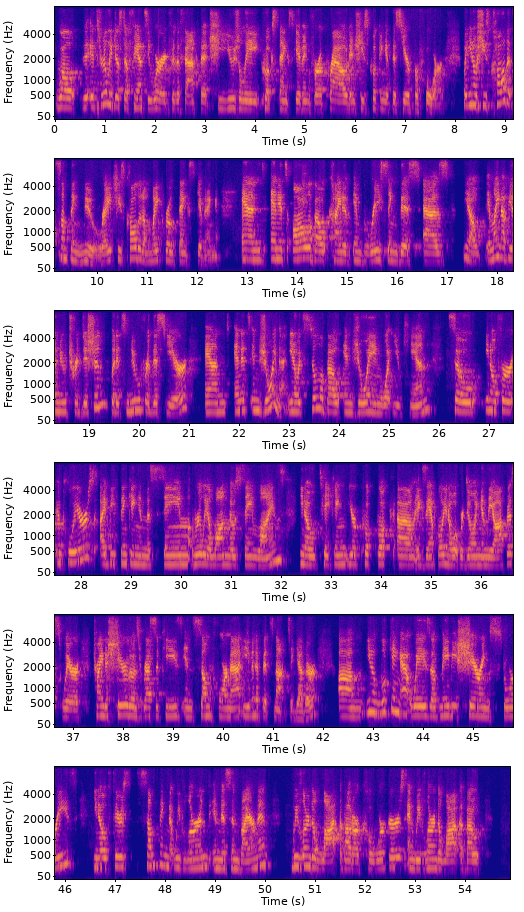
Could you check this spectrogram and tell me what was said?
Well, it's really just a fancy word for the fact that she usually cooks Thanksgiving for a crowd and she's cooking it this year for four. But you know, she's called it something new, right? She's called it a micro Thanksgiving. And and it's all about kind of embracing this as you know it might not be a new tradition but it's new for this year and and it's enjoyment. You know it's still about enjoying what you can. So you know for employers i'd be thinking in the same really along those same lines you know taking your cookbook um, example you know what we're doing in the office where trying to share those recipes in some format even if it's not together. Um, you know looking at ways of maybe sharing stories you know, if there's something that we've learned in this environment, we've learned a lot about our coworkers and we've learned a lot about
